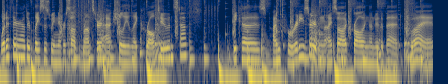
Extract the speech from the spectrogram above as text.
what if there are other places we never saw the monster actually like crawl to and stuff? because I'm pretty certain I saw it crawling under the bed, but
